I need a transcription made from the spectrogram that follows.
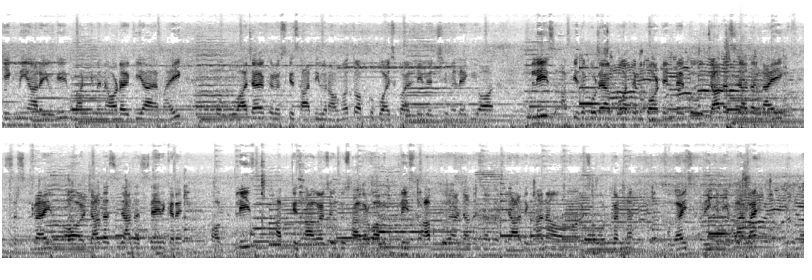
ठीक नहीं आ रही होगी, बाकी मैंने ऑर्डर किया है माइक तो वो आ जाए, फिर उसके साथ ही बनाऊँगा तो आपको वॉइस क्वालिटी भी अच्छी मिलेगी, और प्लीज़ आपकी सपोर्ट यार बहुत इंपॉर्टेंट है तो ज़्यादा से ज़्यादा लाइक सब्सक्राइब और ज़्यादा से ज़्यादा शेयर करें, और प्लीज़ आपके सागर से तो सागर वालों प्लीज़ आप तो यार ज़्यादा से ज़्यादा प्यार दिखाना और सपोर्ट करना तो गाइस अभी के लिए बाय बाय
